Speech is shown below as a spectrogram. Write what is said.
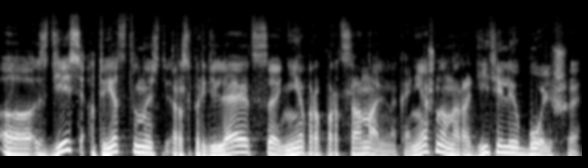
Э, здесь ответственность распределяется непропорционально. Конечно, на родителей больше.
